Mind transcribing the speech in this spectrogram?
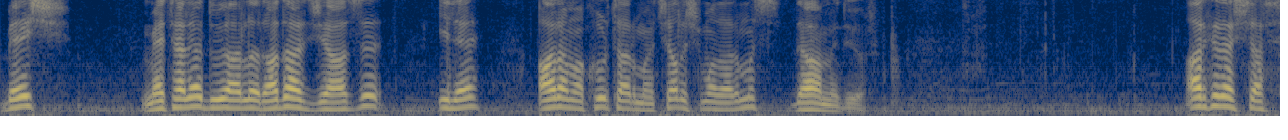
5 metale duyarlı radar cihazı ile arama kurtarma çalışmalarımız devam ediyor. Arkadaşlar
